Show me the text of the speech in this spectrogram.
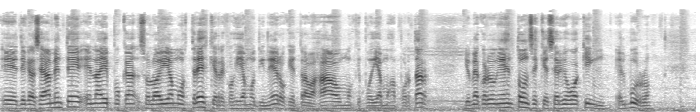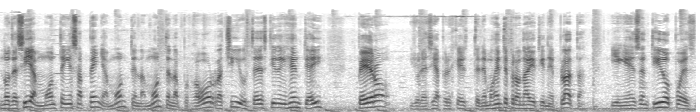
eh, desgraciadamente en la época solo habíamos tres que recogíamos dinero, que trabajábamos, que podíamos aportar. Yo me acuerdo en ese entonces que Sergio Joaquín, el burro, nos decía, monten esa peña, montenla, montenla, por favor, Rachi, ustedes tienen gente ahí, pero y yo le decía, pero es que tenemos gente, pero nadie tiene plata. Y en ese sentido, pues,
